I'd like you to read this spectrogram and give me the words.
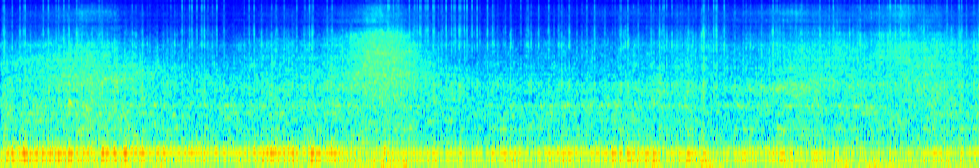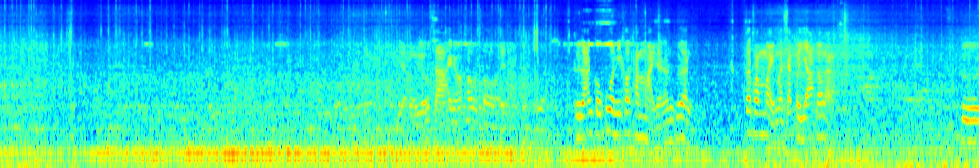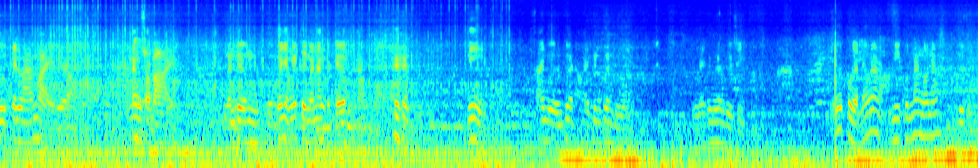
เดี๋ ยเราเลี้ยวซ้ายเนาะเข้าซอยนะคือร้านโกอ้วนนี่เขาทำใหม่แล้วนะเพื่อน ก็ทำใหม่มาสักระยะแล้วแหละคือเป็นร้านใหม่เลยอะนั่งสบายเหมือนเดิมผมก็ยังไม่เคยมานั่งแบบเดิมครับ นี่ซ้ายมือเพื่อนเอาให้เพื่อนๆดูดูให้เพื่อนๆดูสิเออเปิดแล้วนะมีคนนั่งแล้วนะดูสิ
